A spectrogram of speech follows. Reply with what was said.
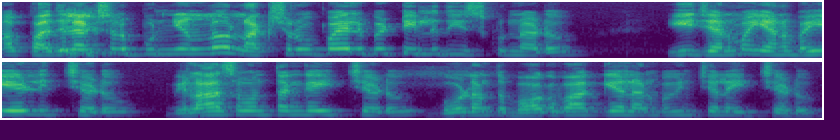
ఆ పది లక్షల పుణ్యంలో లక్ష రూపాయలు పెట్టి ఇల్లు తీసుకున్నాడు. ఈ జన్మ ఎనభై ఏళ్ళు ఇచ్చాడు విలాసవంతంగా ఇచ్చాడు బోడంత భోగభాగ్యాలు అనుభవించేలా ఇచ్చాడు.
